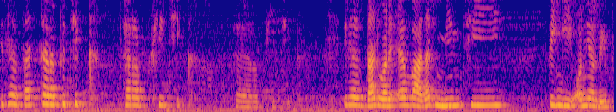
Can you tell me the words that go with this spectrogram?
it has that therapeutic therapeutic therapeutic. It has that whatever that minty thingy on your lips.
